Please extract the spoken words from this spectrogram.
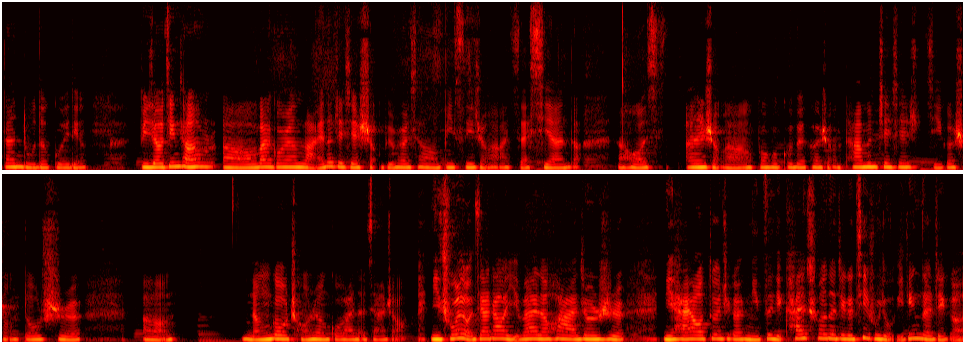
单独的规定。比较经常呃外国人来的这些省，比如说像 B.C 省啊，在西安的，然后安省啊，包括魁北克省，他们这些几个省都是，呃，能够承认国外的驾照。你除了有驾照以外的话，就是你还要对这个你自己开车的这个技术有一定的这个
